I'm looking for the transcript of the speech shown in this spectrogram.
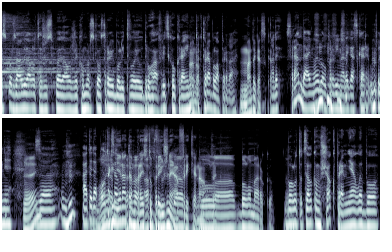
Neskôr zaujalo to, že si povedal, že Komorské ostrovy boli tvojou druhou africkou krajinou, tak ktorá bola prvá? Madagaskar. Mada- Sranda, aj môj bol prvý Madagaskar, úplne. Z, uh-huh. A teda bol to, Tak cel- tam prestup v Južnej Afrike, no, Bola, bolo Maroko. bolo to celkom šok pre mňa, lebo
